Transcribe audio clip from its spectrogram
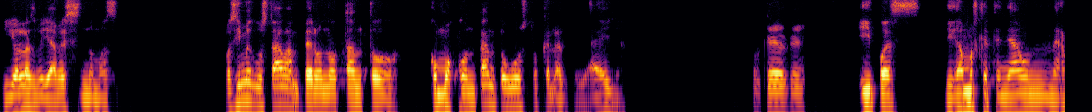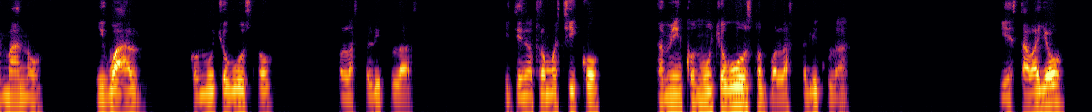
Y yo las veía a veces nomás. Pues sí me gustaban, pero no tanto, como con tanto gusto que las veía a ella. Ok, ok. Y pues, digamos que tenía un hermano igual, con mucho gusto por las películas. Y tiene otro más chico, también con mucho gusto por las películas. Y estaba yo,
